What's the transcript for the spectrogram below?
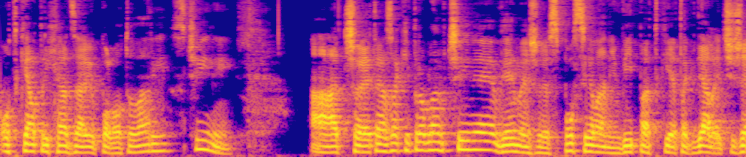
odkiaľ prichádzajú polotovary? Z Číny. A čo je teraz aký problém v Číne? Vieme, že s posielaním výpadky a tak ďalej. Čiže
